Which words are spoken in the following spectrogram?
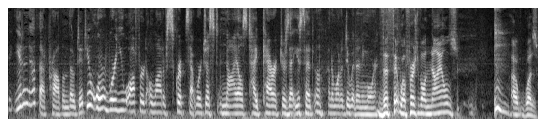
You didn't have that problem though, did you? Or were you offered a lot of scripts that were just Niles type characters that you said, "Oh, I don't want to do it anymore." The thi- well, first of all, Niles uh, was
